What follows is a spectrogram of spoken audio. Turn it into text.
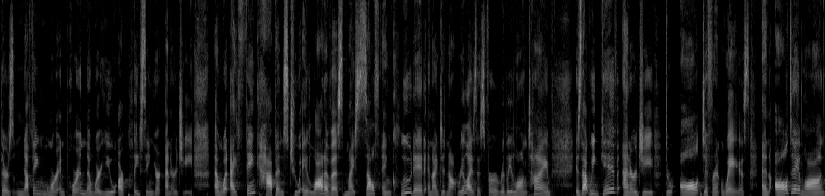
There's nothing more important than where you are placing your energy. And what I think happens to a lot of us, myself included, and I did not realize this for a really long time, is that we give energy through all different ways. And all day long,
